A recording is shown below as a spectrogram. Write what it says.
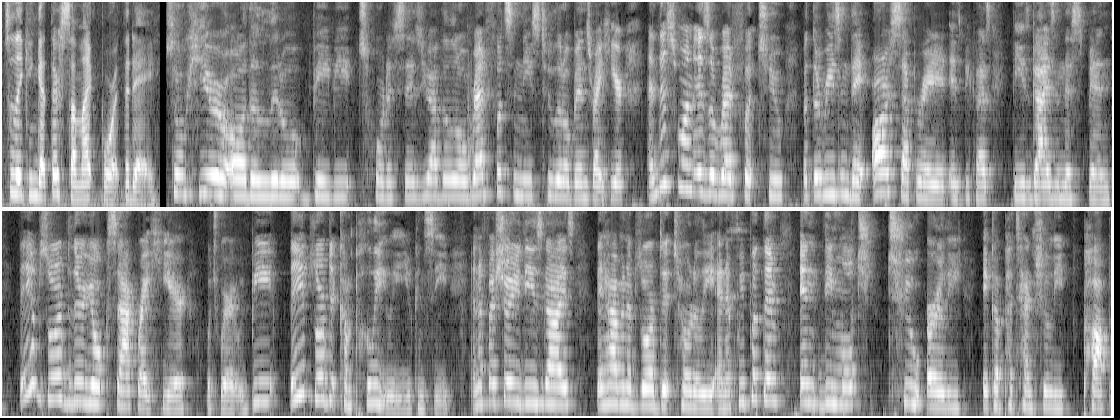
so they can get their sunlight for the day. So here are all the little baby tortoises. You have the little redfoots in these two little bins right here. And this one is a redfoot too, but the reason they are separated is because these guys in this bin, they absorbed their yolk sac right here, which where it would be, they absorbed it completely, you can see. And if I show you these guys, they haven't absorbed it totally. And if we put them in the mulch too early, it could potentially pop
